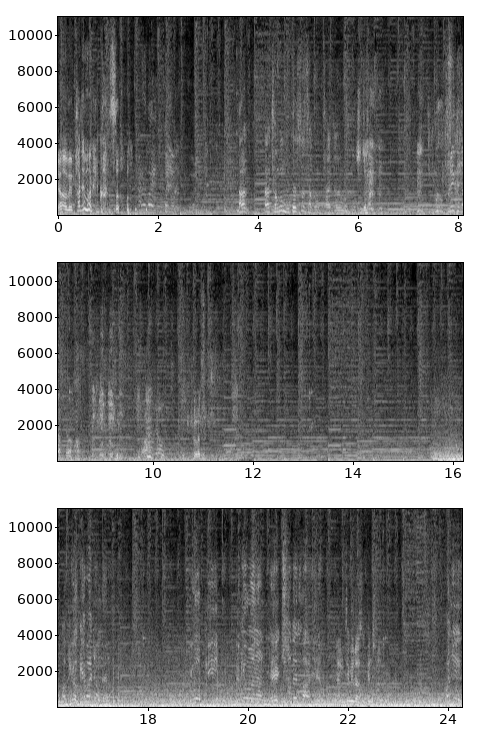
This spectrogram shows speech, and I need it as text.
야, 왜 파제만 입고 왔어? 나, 나 점검 못했어, 자동, 자, 자전거. 진짜? 브레이크 잡혀. 비가 꽤 많이 오네요. 이거 비 이렇게 오면은 내일 취소되는 거 아니에요? 양팀이라서 괜찮아. 아니,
